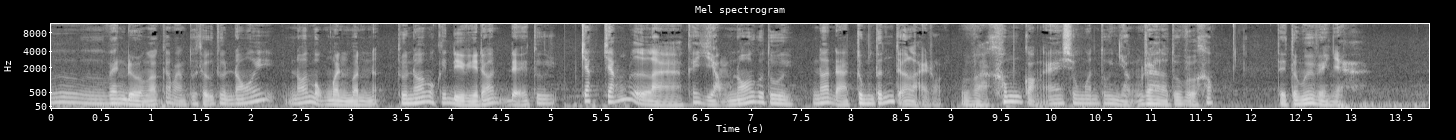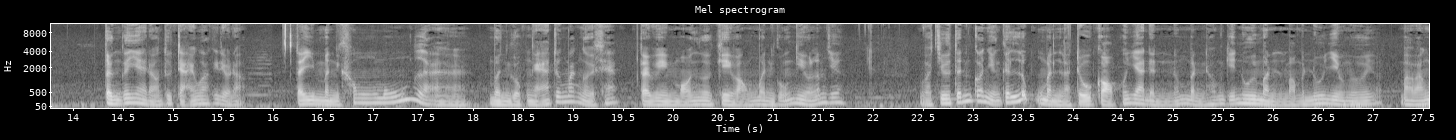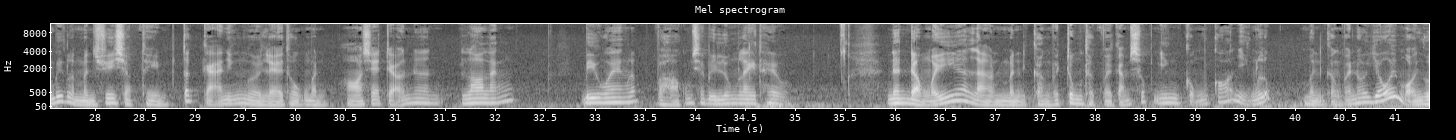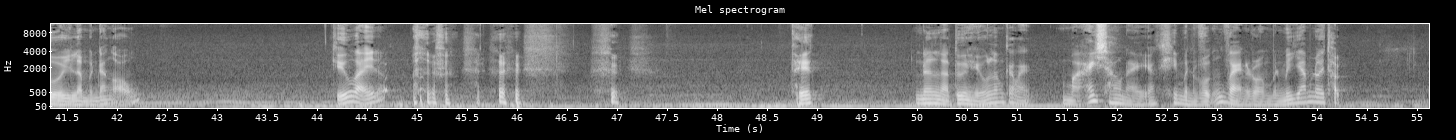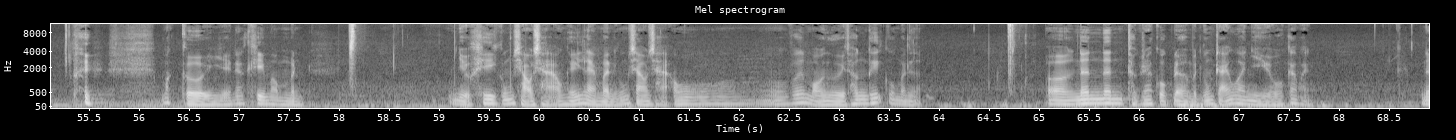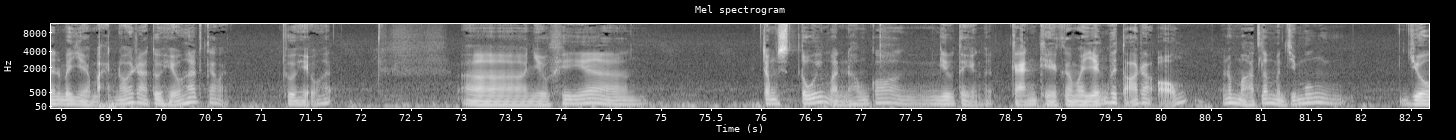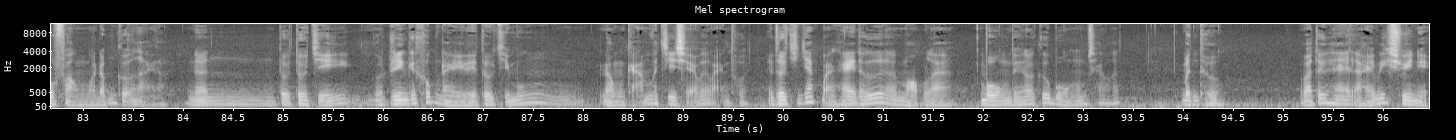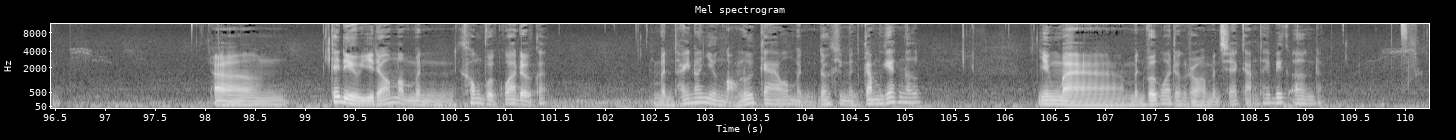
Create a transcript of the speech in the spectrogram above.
ven đường ở các bạn, tôi thử, tôi nói nói một mình mình tôi nói một cái điều gì đó để tôi chắc chắn là cái giọng nói của tôi nó đã trung tính trở lại rồi. Và không còn ai xung quanh tôi nhận ra là tôi vừa khóc. Thì tôi mới về nhà. Từng cái giai đoạn tôi trải qua cái điều đó. Tại vì mình không muốn là mình gục ngã trước mắt người khác. Tại vì mọi người kỳ vọng mình cũng nhiều lắm chứ và chưa tính có những cái lúc mình là trụ cột của gia đình nó mình không chỉ nuôi mình mà mình nuôi nhiều người mà bạn biết là mình suy sụp thì tất cả những người lệ thuộc mình, họ sẽ trở nên lo lắng, bi quan lắm và họ cũng sẽ bị lung lay theo. Nên đồng ý là mình cần phải trung thực về cảm xúc, nhưng cũng có những lúc mình cần phải nói dối mọi người là mình đang ổn. Kiểu vậy đó. Thiệt. Nên là tôi hiểu lắm các bạn mãi sau này khi mình vững vàng rồi mình mới dám nói thật. Mắc cười vậy đó khi mà mình nhiều khi cũng xạo xạo nghĩ là mình cũng xạo xạo với mọi người thân thiết của mình lắm. Ờ, nên nên thực ra cuộc đời mình cũng trải qua nhiều các bạn. Nên bây giờ bạn nói ra tôi hiểu hết các bạn. Tôi hiểu hết. Ờ, nhiều khi uh, trong túi mình không có nhiêu tiền hết. Cạn kiệt rồi mà vẫn phải tỏ ra ổn nó mệt lắm mình chỉ muốn vô phòng và đóng cửa lại thôi. Nên tôi tôi chỉ riêng cái khúc này thì tôi chỉ muốn đồng cảm và chia sẻ với bạn thôi. Thì tôi chỉ nhắc bạn hai thứ là một là buồn thì thôi cứ buồn không sao hết. Bình thường. Và thứ hai là hãy biết suy niệm. À, cái điều gì đó mà mình không vượt qua được á mình thấy nó như ngọn núi cao á mình đôi khi mình căm ghét nó lắm. Nhưng mà mình vượt qua được rồi mình sẽ cảm thấy biết ơn đó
